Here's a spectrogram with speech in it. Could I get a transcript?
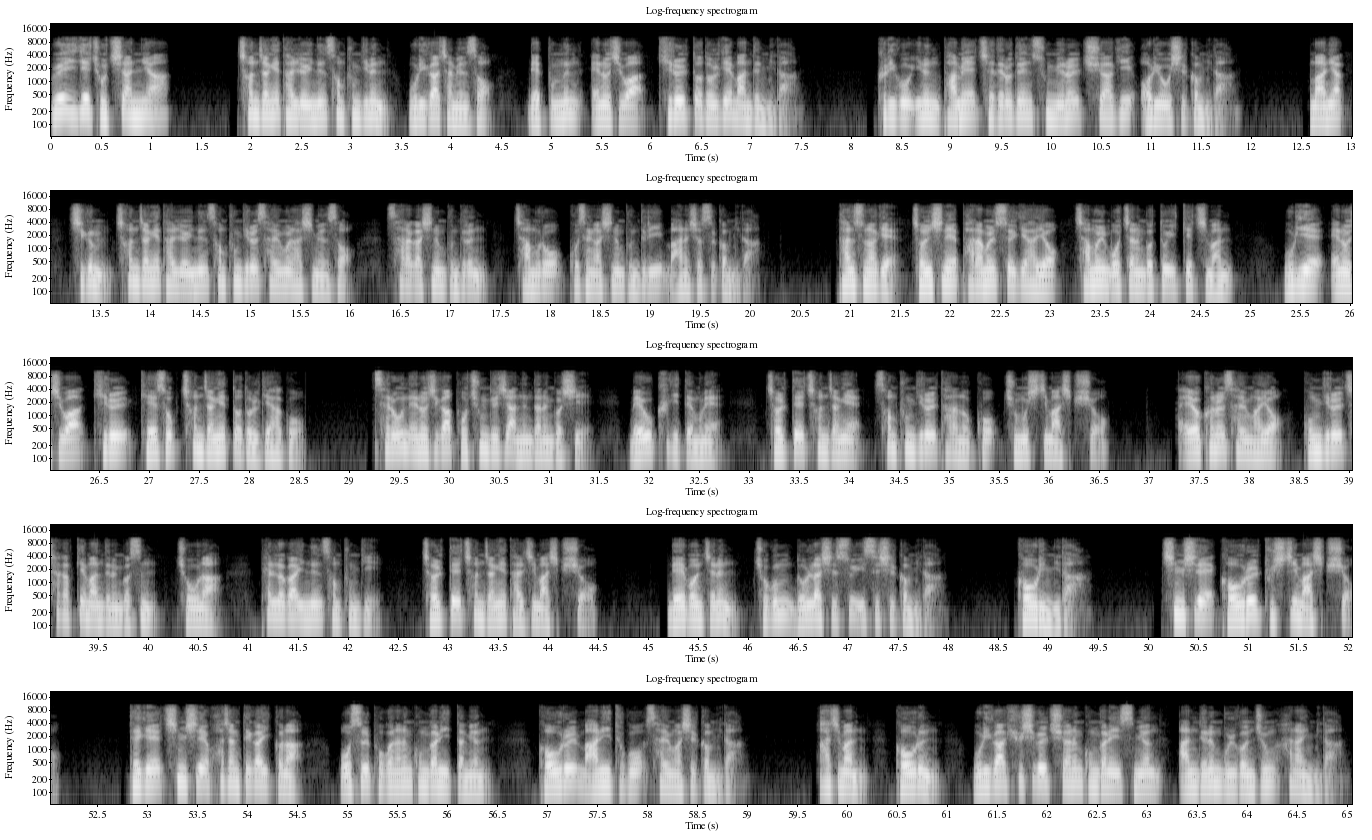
왜 이게 좋지 않냐? 천장에 달려있는 선풍기는 우리가 자면서 내뿜는 에너지와 기를 떠돌게 만듭니다. 그리고 이는 밤에 제대로 된 숙면을 취하기 어려우실 겁니다. 만약 지금 천장에 달려있는 선풍기를 사용을 하시면서 살아가시는 분들은 잠으로 고생하시는 분들이 많으셨을 겁니다. 단순하게 전신에 바람을 쐬게 하여 잠을 못 자는 것도 있겠지만 우리의 에너지와 기를 계속 천장에 떠돌게 하고 새로운 에너지가 보충되지 않는다는 것이 매우 크기 때문에 절대 천장에 선풍기를 달아놓고 주무시지 마십시오. 에어컨을 사용하여 공기를 차갑게 만드는 것은 좋으나 펠러가 있는 선풍기 절대 천장에 달지 마십시오. 네 번째는 조금 놀라실 수 있으실 겁니다. 거울입니다. 침실에 거울을 두시지 마십시오. 대개 침실에 화장대가 있거나 옷을 보관하는 공간이 있다면 거울을 많이 두고 사용하실 겁니다. 하지만 거울은 우리가 휴식을 취하는 공간에 있으면 안 되는 물건 중 하나입니다.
